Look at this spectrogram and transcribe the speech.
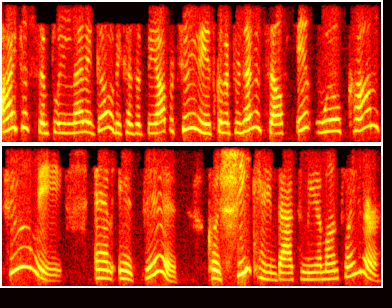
I just simply let it go because if the opportunity is going to present itself, it will come to me. And it did because she came back to me a month later.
